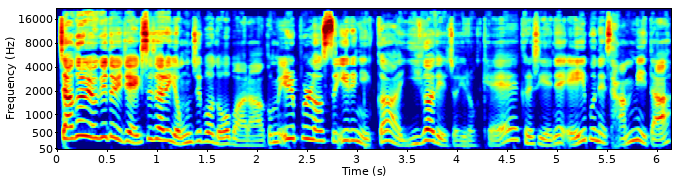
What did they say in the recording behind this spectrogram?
자, 그럼 여기도 이제 X자리 0 집어 넣어봐라. 그럼 1 플러스 1이니까 2가 되죠. 이렇게. 그래서 얘는 얘는 a분의 4입니다.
